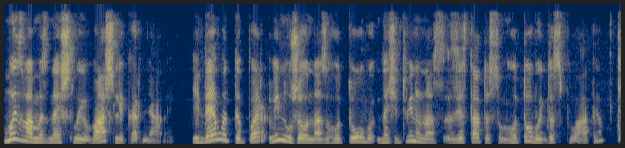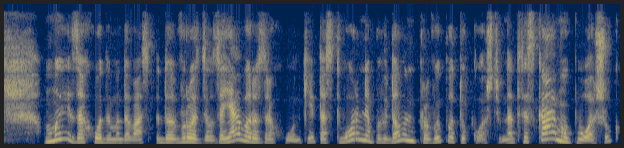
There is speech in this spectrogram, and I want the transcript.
ми з вами знайшли ваш лікарняний. Ідемо тепер, він уже у нас готовий, значить він у нас зі статусом готовий до сплати. Ми заходимо до вас до, в розділ заяви розрахунки та створення повідомлень про виплату коштів. Натискаємо пошук,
